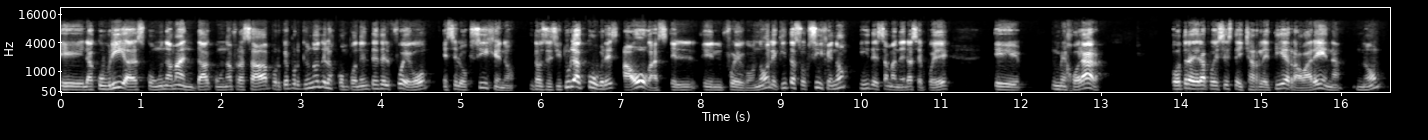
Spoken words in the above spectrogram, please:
Eh, la cubrías con una manta, con una frazada. ¿Por qué? Porque uno de los componentes del fuego es el oxígeno. Entonces, si tú la cubres, ahogas el, el fuego, ¿no? Le quitas oxígeno y de esa manera se puede mejorar. Otra era, pues, este, echarle tierra o arena, ¿no?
